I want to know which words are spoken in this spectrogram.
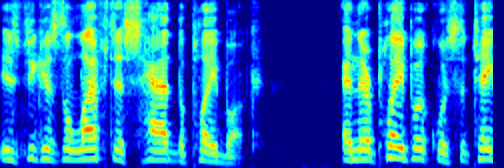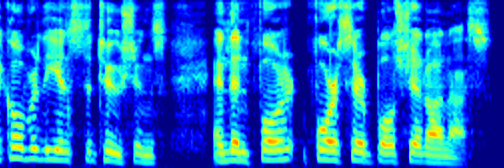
is because the leftists had the playbook. And their playbook was to take over the institutions and then for, force their bullshit on us.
